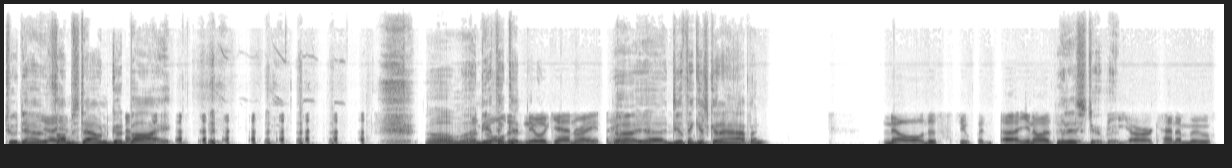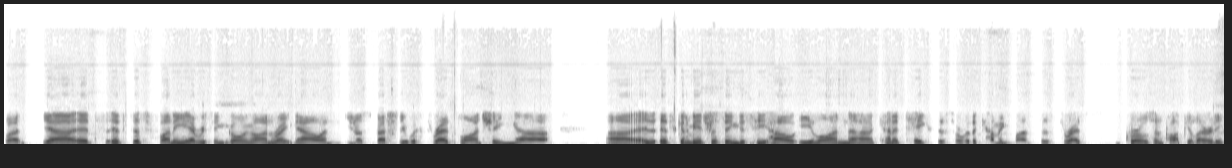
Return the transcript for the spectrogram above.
Two down, yeah, thumbs yeah. down, goodbye. oh man, do you think it's new again, right? uh, yeah. Do you think it's going to happen? No, this is stupid. Uh, you know, it's it is stupid PR kind of move, but yeah, it's it's just funny everything going on right now, and you know, especially with Threads launching. Uh, uh, it, it's going to be interesting to see how Elon uh, kind of takes this over the coming months as Threads grows in popularity.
